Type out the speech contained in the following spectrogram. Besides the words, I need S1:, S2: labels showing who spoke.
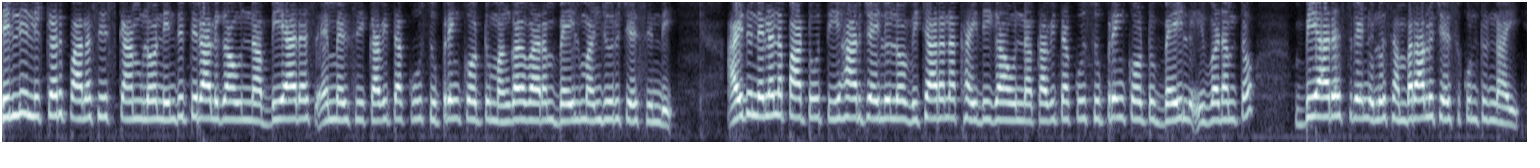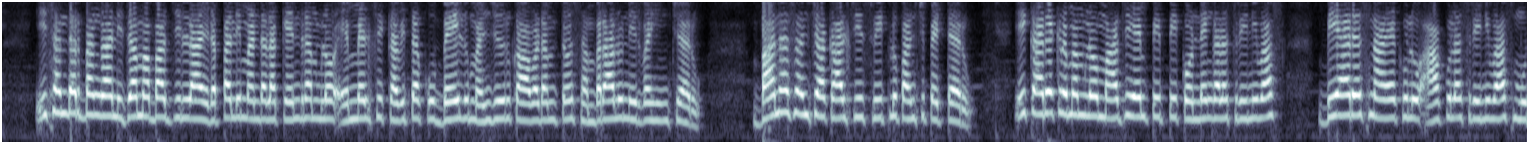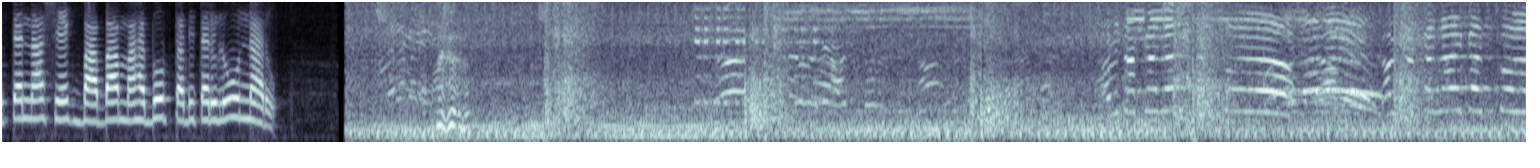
S1: Delhi liquor policy స్కామ్లో నిందితురాలిగా ఉన్న బీఆర్ఎస్ ఎమ్మెల్సీ కవితకు సుప్రీంకోర్టు మంగళవారం బెయిల్ మంజూరు చేసింది. ఐదు నెలల పాటు తిహార్ జైలులో విచారణ ఖైదీగా ఉన్న కవితకు సుప్రీంకోర్టు బెయిల్ ఇవ్వడంతో బీఆర్ఎస్ శ్రేణులు సంబరాలు చేసుకుంటున్నాయి. ఈ సందర్భంగా నిజామాబాద్ జిల్లా ఎడపల్లి మండల కేంద్రంలో ఎమ్మెల్సీ కవితకు బెయిల్ మంజూరు కావడంతో సంబరాలు నిర్వహించారు. బాణాసంచా కాల్చి స్వీట్లు పంచిపెట్టారు. ఈ కార్యక్రమంలో మాజీ ఎంపీపీ కొండెంగల శ్రీనివాస్ బీఆర్ఎస్ నాయకులు ఆకుల శ్రీనివాస్ ముత్తన్న షేక్ బాబా మహబూబ్ తదితరులు ఉన్నారు.
S2: కవితక్క నాయకత్వం.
